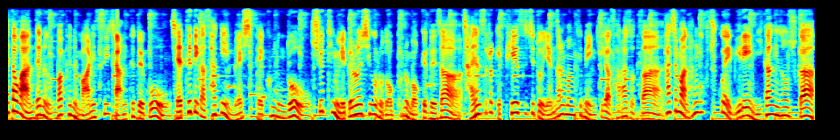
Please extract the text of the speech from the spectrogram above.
헤더가 안 되는 은바페는 많이 쓰이지 않게 되고 ZD가 사기인 메시, 베컴 등도 슈팅 리밸런싱으로 너프를 먹게 되자 자연스럽게 PSG도 옛날만큼의 인기가 사라졌다. 하지만 한국 축구의 미래인 이강인 선수가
